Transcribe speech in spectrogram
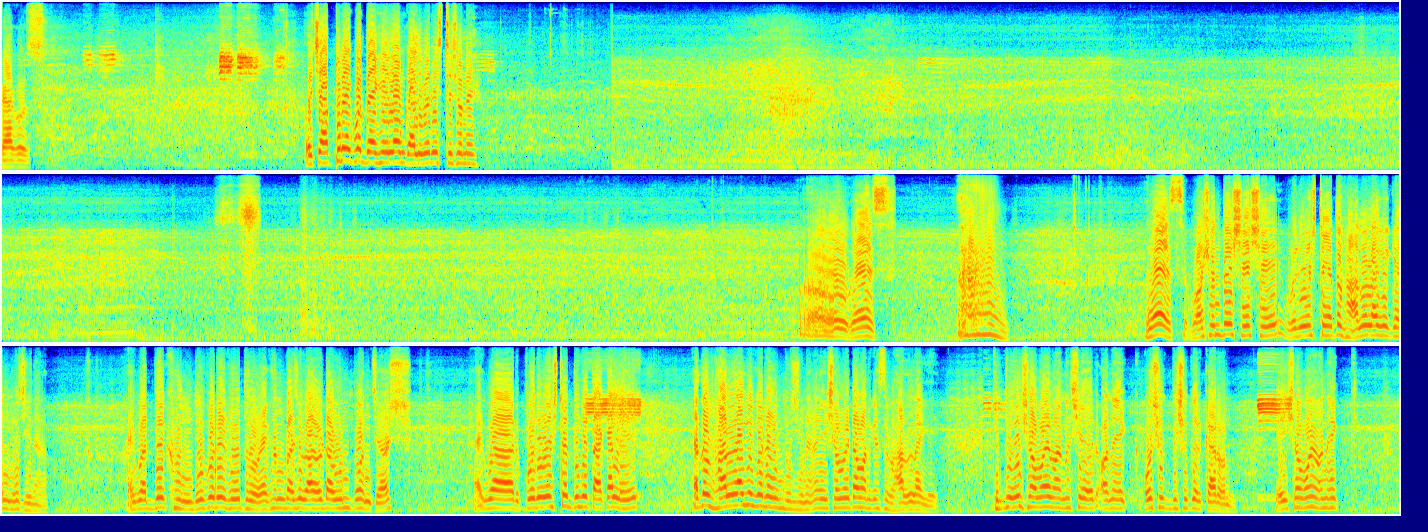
কাগজ। ওই চাঁদপুরে একবার দেখাইলাম কালীবাড়ি স্টেশনে। ও গ্যাস গ্যাস বসন্তের শেষে পরিবেশটা এত ভালো লাগে কেন বুঝি না। একবার দেখুন, দুপুরে রৌদ্র, এখন বাজে বারোটা উনপঞ্চাশ। একবার পরিবেশটার দিকে তাকালে এত ভালো লাগে কেন আমি বুঝি না, এই সময়টা আমার কাছে ভালো লাগে। কিন্তু এই সময় মানুষের অনেক অসুখ বিসুখের কারণ। এই সময় অনেক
